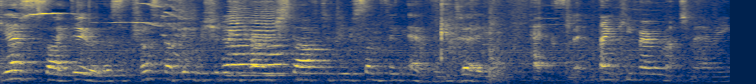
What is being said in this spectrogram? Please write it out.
Yes, I do, and as a trust, I think we should encourage staff to do something every day. Excellent. Thank you very much, Mary.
